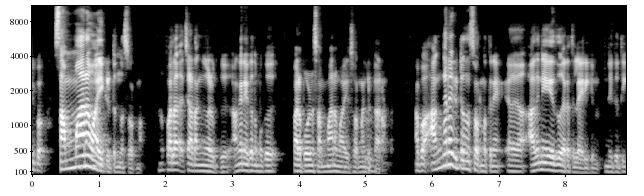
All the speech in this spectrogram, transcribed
ഇപ്പോൾ സമ്മാനമായി കിട്ടുന്ന സ്വർണം പല ചടങ്ങുകൾക്ക് അങ്ങനെയൊക്കെ നമുക്ക് പലപ്പോഴും സമ്മാനമായി സ്വർണം കിട്ടാറുണ്ട്. അപ്പോൾ അങ്ങനെ കിട്ടുന്ന സ്വർണത്തിന് അതിനെ ഏത് തരത്തിലായിരിക്കും നികുതി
